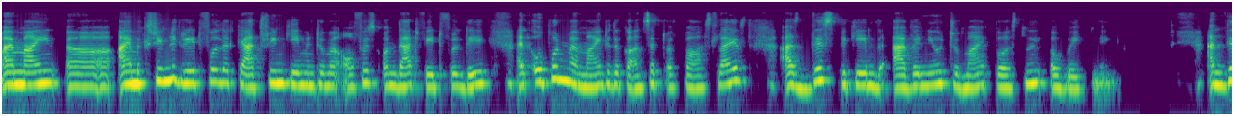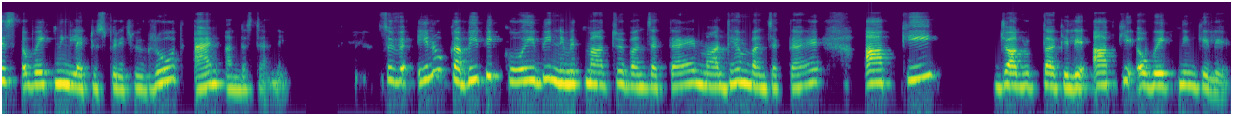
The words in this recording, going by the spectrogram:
my mind uh, i am extremely grateful that catherine came into my office on that fateful day and opened my mind to the concept of past lives as this became the avenue to my personal awakening and this awakening led to spiritual growth and understanding सो यू नो कभी भी कोई भी निमित मात्र बन सकता है माध्यम बन सकता है आपकी जागरूकता के लिए आपकी अवेकनिंग के लिए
